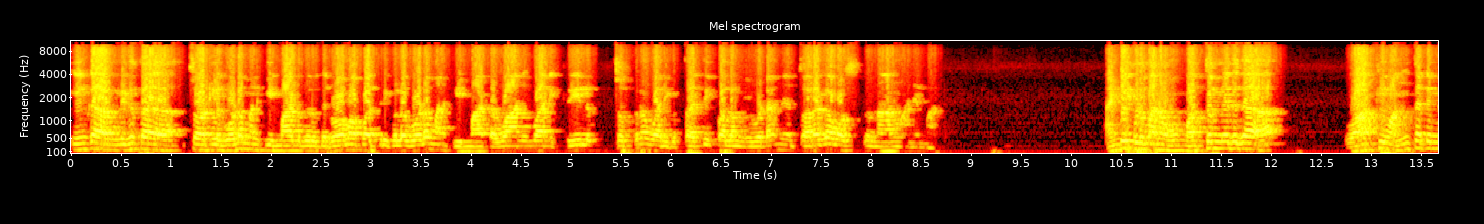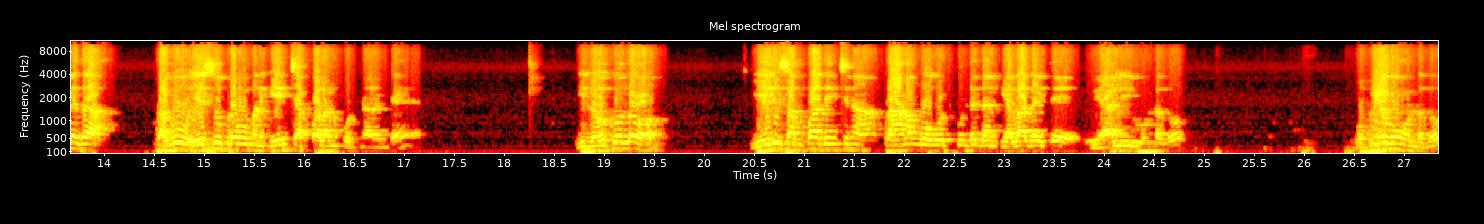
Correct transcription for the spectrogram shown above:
ఇంకా మిగతా చోట్ల కూడా మనకి ఈ మాట దొరుకుతుంది. రోమా పత్రికలో కూడా మనకి ఈ మాట వాని వాని క్రియలు చొప్పున వానికి ప్రతిఫలం ఇవ్వడం నేను త్వరగా వస్తున్నాను అనే మాట. అంటే ఇప్పుడు మనం మొత్తం మీదుగా వాక్యం అంతటి మీద ప్రభు యేసు ప్రభు మనకి ఏం చెప్పాలనుకుంటున్నారంటే ఈ లోకంలో ఏది సంపాదించినా ప్రాణం పోగొట్టుకుంటే దానికి ఎలాగైతే వాల్యూ ఉండదో ఉపయోగం ఉండదో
